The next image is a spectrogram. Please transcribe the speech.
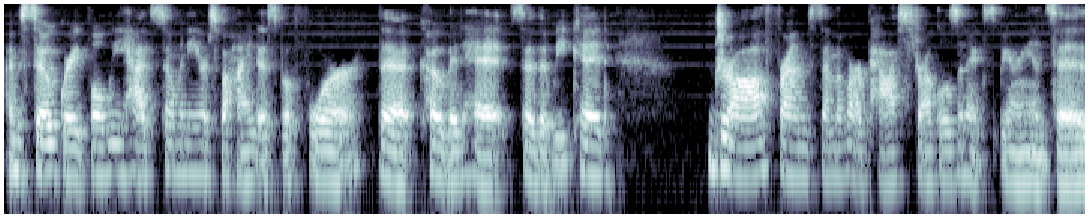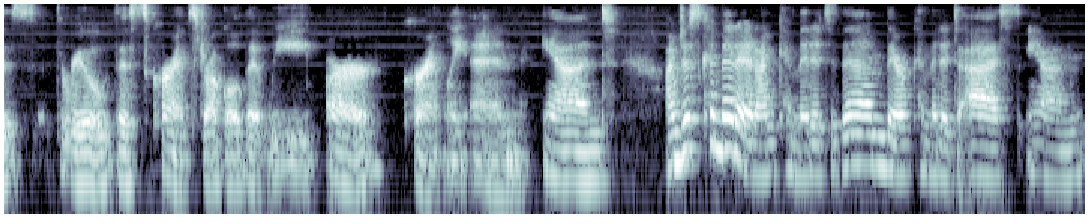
I'm so grateful we had so many years behind us before the COVID hit so that we could draw from some of our past struggles and experiences through this current struggle that we are currently in. And I'm just committed. I'm committed to them. They're committed to us. And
